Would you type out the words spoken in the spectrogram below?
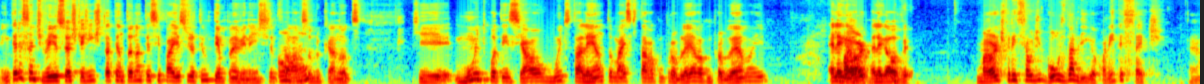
É interessante ver isso, eu acho que a gente tá tentando antecipar isso já tem um tempo, né, Vini? A gente sempre uhum. falava sobre o Canucks, que muito potencial, muito talento, mas que tava com problema, com problema e é legal, maior, é legal ver. O maior diferencial de gols da liga, 47. É,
